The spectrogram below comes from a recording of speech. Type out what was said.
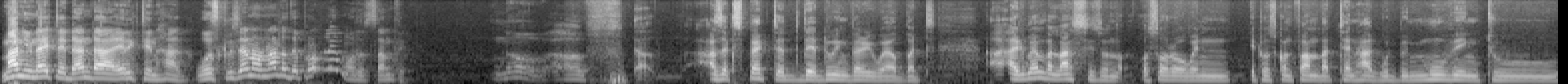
Man United under Erik ten Hag? Was Cristiano Ronaldo the problem or something? No, uh, as expected, they're doing very well. But I remember last season, Osoro, when it was confirmed that Ten Hag would be moving to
